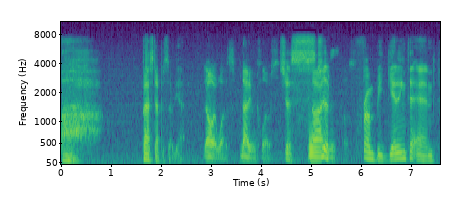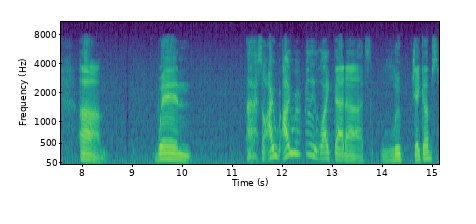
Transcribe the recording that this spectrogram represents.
Uh. Best episode yet. No, it was not even close. Just. Not just even close. from beginning to end. Um, when uh, so I I really like that uh it's Luke Jacobs,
